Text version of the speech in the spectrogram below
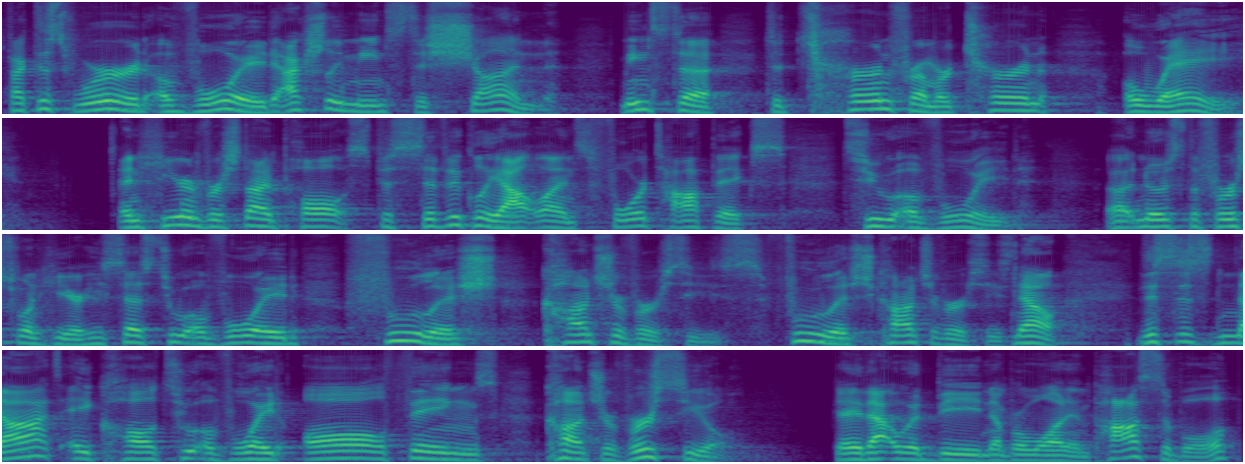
In fact, this word avoid actually means to shun, means to, to turn from or turn away. And here in verse 9, Paul specifically outlines four topics to avoid. Uh, notice the first one here. He says to avoid foolish controversies. Foolish controversies. Now, this is not a call to avoid all things controversial. Okay, that would be number one, impossible.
